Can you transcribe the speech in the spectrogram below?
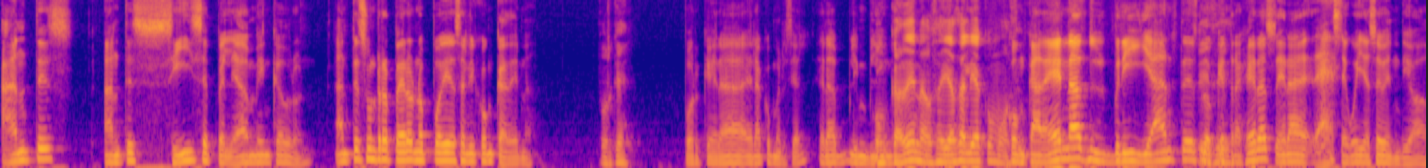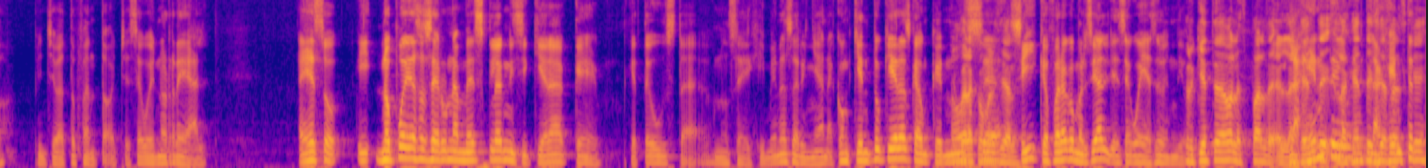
Antes, antes sí se peleaban bien cabrón. Antes un rapero no podía salir con cadena, ¿Por qué? porque era, era comercial, era bling bling. Con cadena, o sea, ya salía como... Con cadenas brillantes, Sí, lo que trajeras era, "Ah, ese güey ya se vendió, pinche vato fantoche, ese güey no es real. Eso, y no podías hacer una mezcla ni siquiera que, que te gusta, no sé, Jimena Sariñana, con quien tú quieras, que aunque no fuera sea- comercial. Sí, que fuera comercial, y ese güey ya se vendió. ¿Pero quién te daba la espalda? La, La, gente, gente, la gente la decía, ¿sabes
